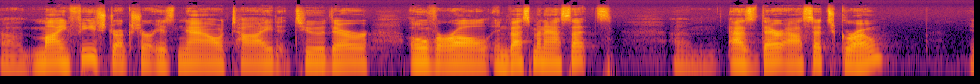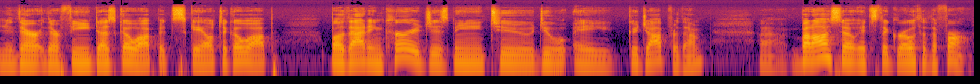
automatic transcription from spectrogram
Uh, my fee structure is now tied to their overall investment assets, Um, as their assets grow, you know, their their fee does go up. It's scaled to go up, but that encourages me to do a good job for them. Uh, but also, it's the growth of the firm.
